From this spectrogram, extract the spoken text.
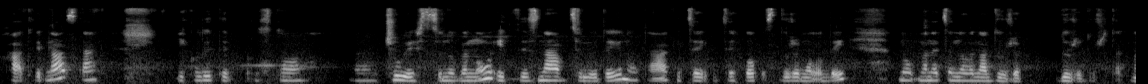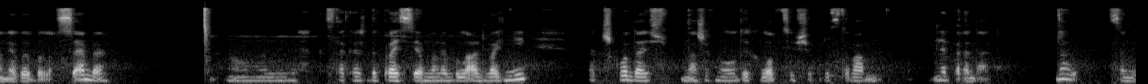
хат від нас, так, і коли ти просто чуєш цю новину, і ти знав цю людину, так, і цей, цей хлопець дуже молодий. Ну, мене ця новина дуже, дуже, дуже так мене вибила з себе. Така ж депресія в мене була два дні. Так шкода що наших молодих хлопців, що просто вам не передати. Ну, ви самі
